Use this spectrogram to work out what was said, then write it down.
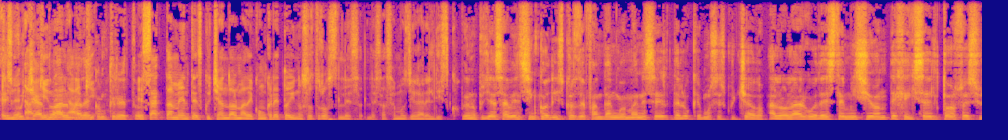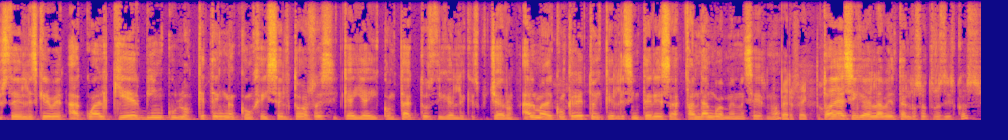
Escuchando Aquí Alma de Concreto. Exactamente, escuchando Alma de Concreto y nosotros les, les hacemos llegar el disco. Bueno, pues ya saben, cinco discos de Fandango Amanecer de lo que hemos escuchado a lo largo de esta emisión de Geisel Torres. Si ustedes le escriben a cualquier vínculo que tengan con Geisel Torres y que haya ahí contactos, díganle que escucharon Alma de Concreto y que les interesa Fandango Amanecer, ¿no? Perfecto. ¿Todavía sigue a la venta los otros discos?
